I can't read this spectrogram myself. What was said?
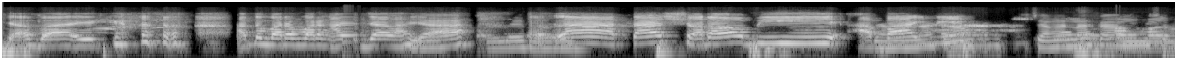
Ya baik. Atau bareng-bareng aja lah ya. La tashrabi. Apa Janganlah ini? kamu- Janganlah kamu seorang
